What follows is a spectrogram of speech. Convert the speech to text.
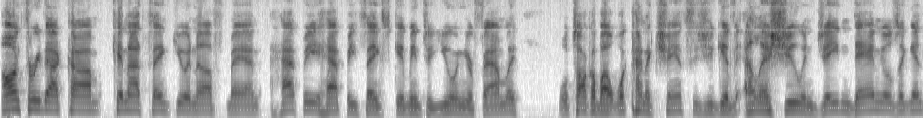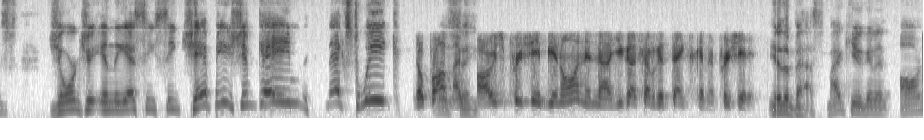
on 3.com. Cannot thank you enough, man. Happy, happy Thanksgiving to you and your family. We'll talk about what kind of chances you give LSU and Jayden Daniels against Georgia in the SEC championship game next week. No problem. We'll I always appreciate being on, and uh, you guys have a good Thanksgiving. Appreciate it. You're the best. Mike Huguenin on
